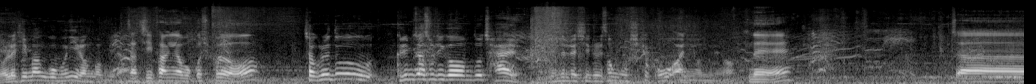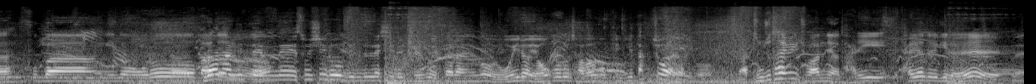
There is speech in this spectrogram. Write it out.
원래 희망 고문이 이런 겁니다. 자, 지팡이가 먹고 싶어요. 자 그래도 그림자 수리검도 잘 민들레시를 성공시켰고 아니었네요. 네. 자, 후방 이동으로 불안하기 빠져주고요. 때문에 수시로 민들레시를 들고 있다라는 거 오히려 역으로 잡아먹히기 딱 좋아요 이거. 자, 둔주 타이밍 좋았네요. 다리 달려들기를 네.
